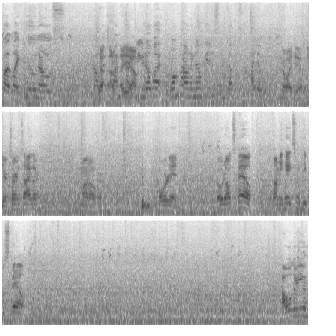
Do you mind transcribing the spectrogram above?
But like, who knows how Yeah, much one uh, pound? yeah, Do you know what one pound of milk is in cups? I don't. no idea. Your turn, Tyler. Come on over. Pour it in. Oh, don't spill. Mommy hates when people spill. How old are you?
